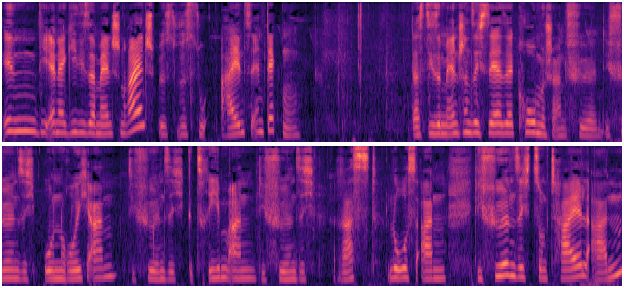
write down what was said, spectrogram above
in die Energie dieser Menschen reinspürst, wirst du eins entdecken, dass diese Menschen sich sehr, sehr komisch anfühlen. Die fühlen sich unruhig an, die fühlen sich getrieben an, die fühlen sich rastlos an, die fühlen sich zum Teil an.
